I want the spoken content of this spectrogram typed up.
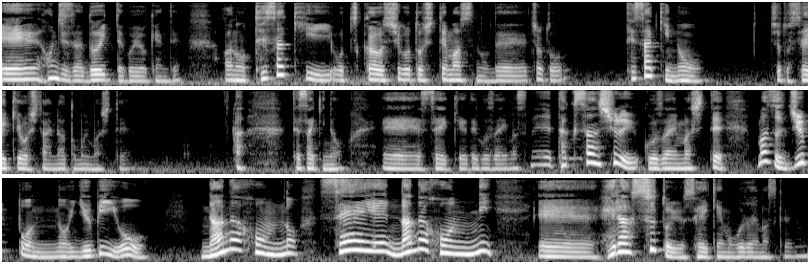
えー、本日はどういったご用件で？あの手先を使う仕事してますのでちょっと手先のちょっと整形をしたいなと思いまして。あ手先の、えー整形でございますね。たくさん種類ございましてまず10本の指を7本の精鋭7本に、えー減らすという整形もございますけれども。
